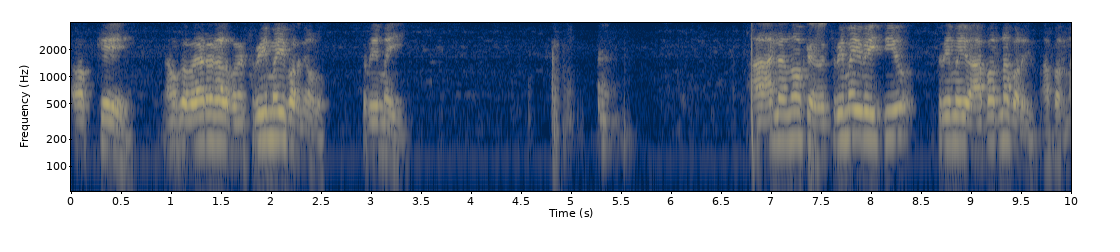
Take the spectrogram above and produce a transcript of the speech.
ഓക്കെ നമുക്ക് വേറെ ഒരാൾ പറയാം. ശ്രീമയി പറഞ്ഞോളൂ. ശ്രീമയി. ആ അല്ല നോക്കെ ശ്രീമയി വെയിറ്റ് ചെയ്യൂ. ശ്രീമയി അപർണ പറയും അപർണ.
